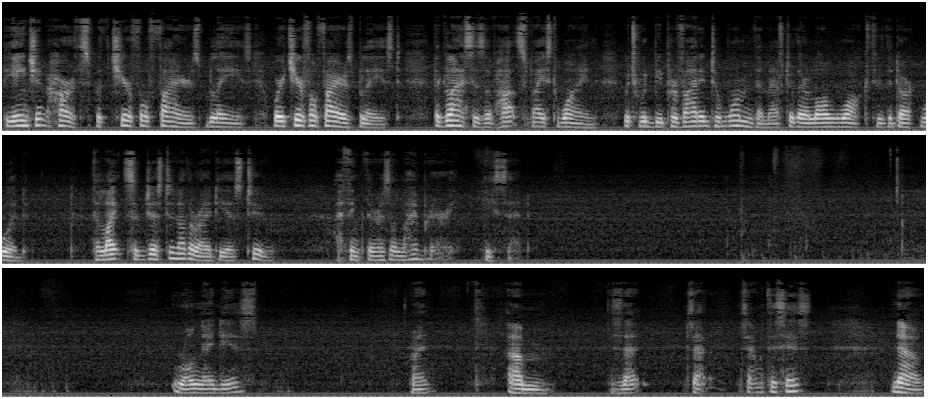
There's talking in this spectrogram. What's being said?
the ancient hearths with cheerful fires blaze, where cheerful fires blazed, the glasses of hot spiced wine, which would be provided to warm them after their long walk through the dark wood. The light suggested other ideas too. I think there is a library, he said. Wrong ideas, right? Um, is that is that is that what this is? Now,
